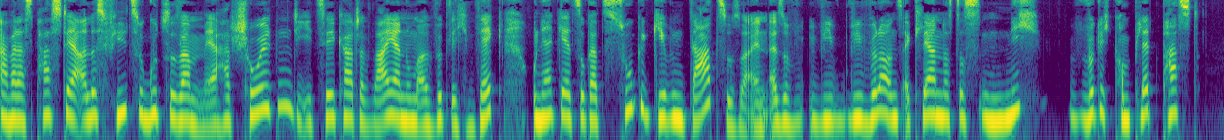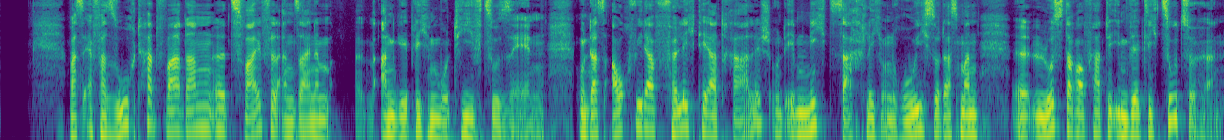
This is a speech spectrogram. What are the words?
Aber das passt ja alles viel zu gut zusammen. Er hat Schulden, die IC-Karte war ja nun mal wirklich weg und er hat jetzt sogar zugegeben, da zu sein. Also wie, wie will er uns erklären, dass das nicht wirklich komplett passt? Was er versucht hat, war dann äh, Zweifel an seinem angeblichen Motiv zu säen. Und das auch wieder völlig theatralisch und eben nicht sachlich und ruhig, so dass man äh, Lust darauf hatte, ihm wirklich zuzuhören.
